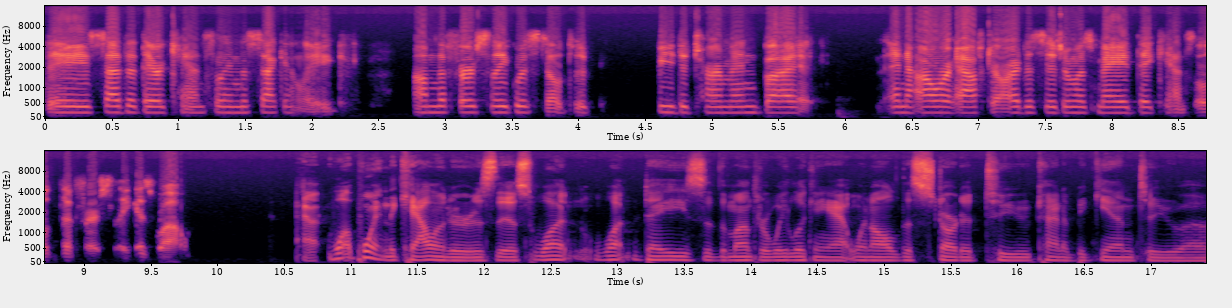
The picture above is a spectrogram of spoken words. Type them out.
they said that they were canceling the second league. Um, the first league was still to be determined, but an hour after our decision was made, they canceled the first league as well. At what point in the calendar is this? What what days of the month are we looking at when all this started to kind of begin to uh,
